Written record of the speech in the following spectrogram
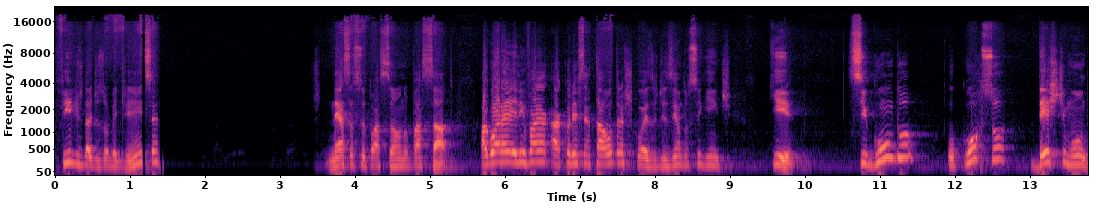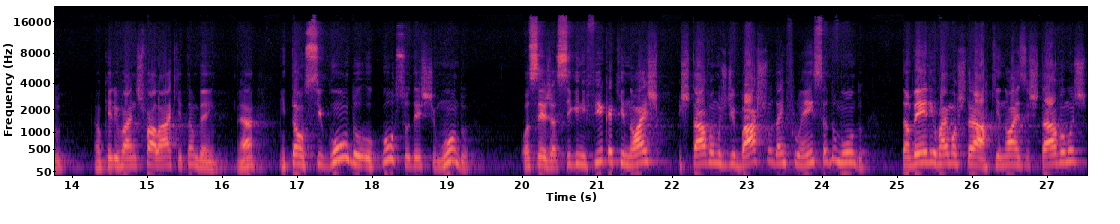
filhos da desobediência, nessa situação no passado. Agora ele vai acrescentar outras coisas, dizendo o seguinte: que segundo o curso deste mundo, é o que ele vai nos falar aqui também, né? Então, segundo o curso deste mundo, ou seja, significa que nós estávamos debaixo da influência do mundo. Também ele vai mostrar que nós estávamos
